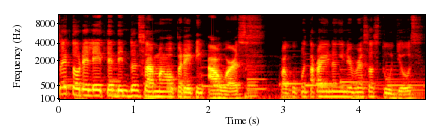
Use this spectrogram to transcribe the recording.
So, ito, related din dun sa mga operating hours. Pag pupunta kayo ng Universal Studios,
